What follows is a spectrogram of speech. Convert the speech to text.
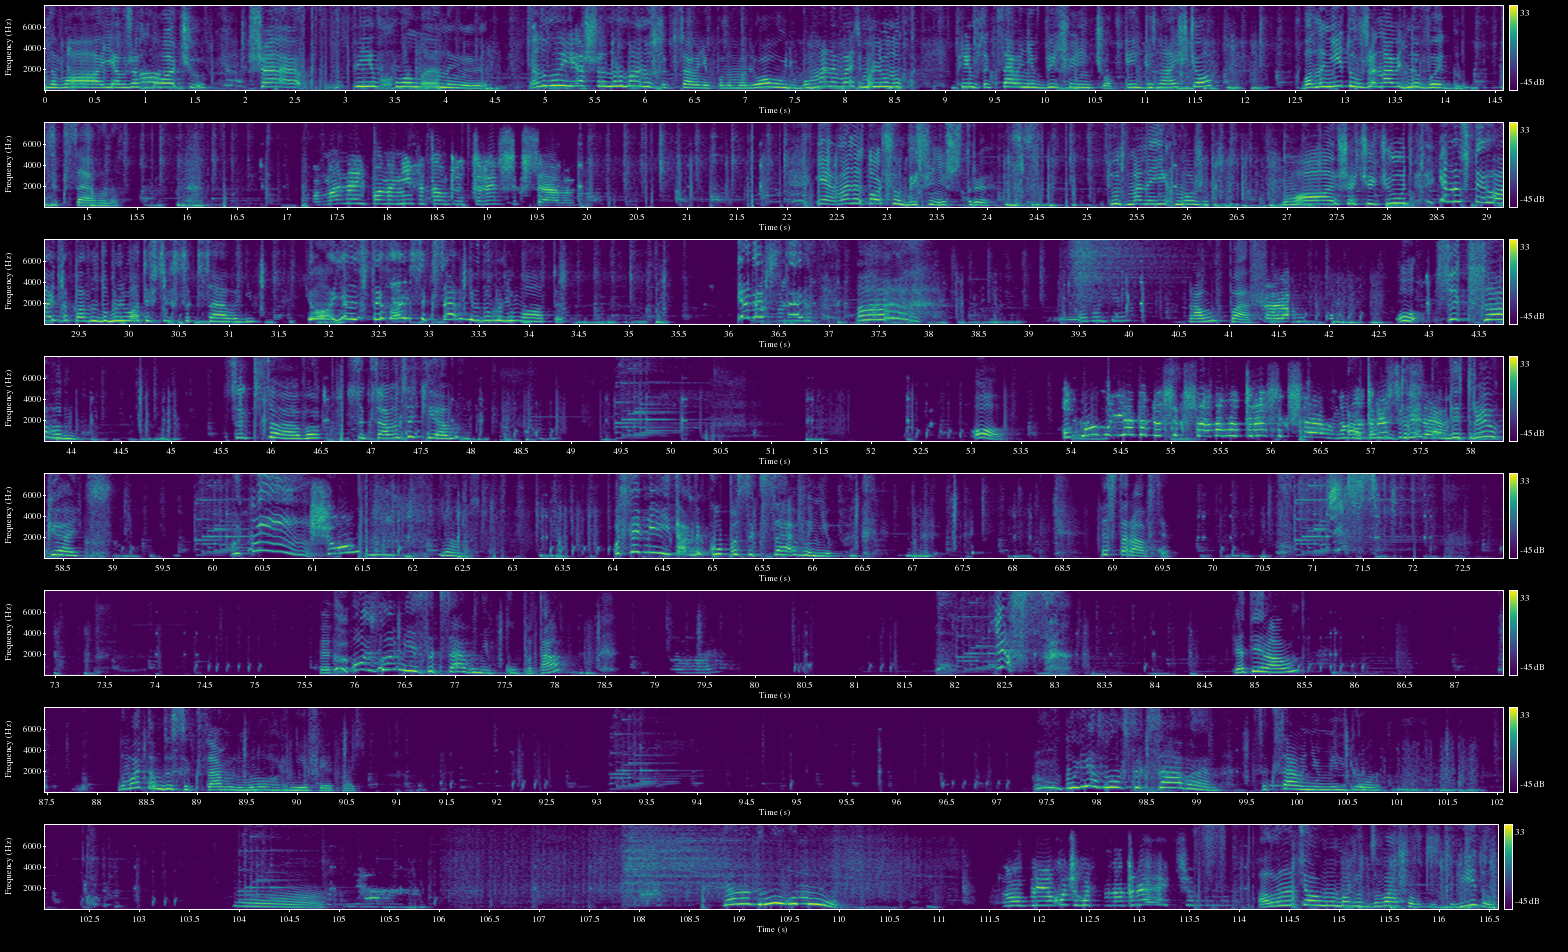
Давай, я вже хочу. Ще пів хвилини. Я думаю, я ще нормально сексевні понамальовую, бо в мене весь малюнок, крім сексевнів, більше нічого. Тільки знаєш що? Бананіту вже навіть не видно сексевних. У мене і пананіти там тут три сексеви. Ні, в мене точно більше, ніж три. Тут в мене їх може. Давай, ще чуть-чуть. Я не встигаю, напевно, домалювати всіх сексевенів. Йо, я не встигаю сексевенів домалювати. Я не встиг. Я хотів. Раунд перший. О, Six Six Seven це тема. О, О, там є там де сексеви, там де три сексеви, ну а там три де три, там де три, окей. Що? Ні. Оце мій там де купа сексевенів. Я старався. Е, Ой, знову мій сексевенів купа, так? Ага. Єс! П'ятий раунд. Давай там, Six Seven, воно гарніше якась. Моє знов! Six Seven мільйон. Хоч на третьому. Але на цьому ми можемо завершувати це відео.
